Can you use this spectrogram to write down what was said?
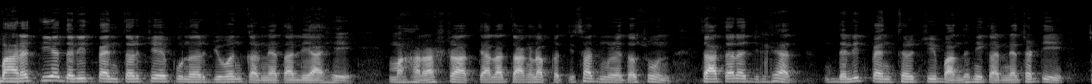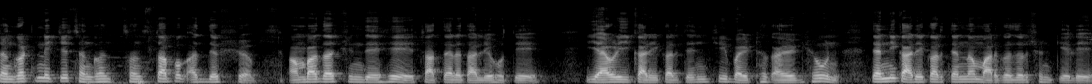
भारतीय दलित पॅन्थरचे पुनर्जीवन करण्यात आले आहे. महाराष्ट्रात त्याला चांगला प्रतिसाद मिळत असून सातारा जिल्ह्यात दलित पॅन्थरची बांधणी करण्यासाठी संघटनेचे संघ संस्थापक अध्यक्ष अंबादास शिंदे हे साताऱ्यात आले होते. यावेळी कार्यकर्त्यांची बैठक आयोग घेऊन त्यांनी कार्यकर्त्यांना मार्गदर्शन केले.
